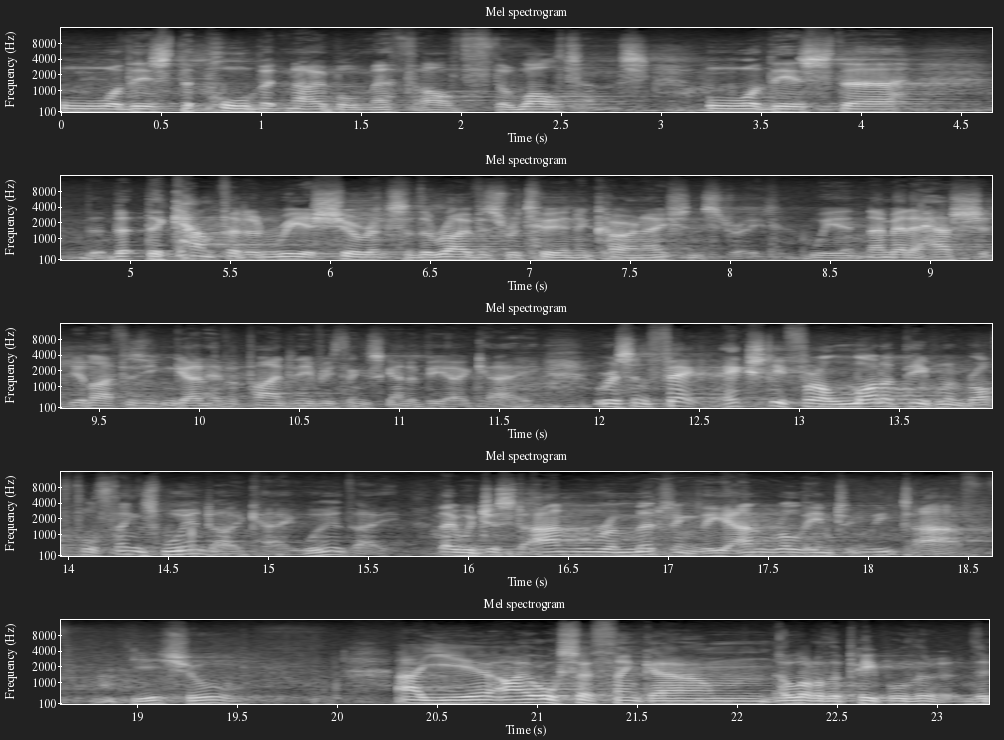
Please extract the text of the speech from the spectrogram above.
Or there's the poor but noble myth of the Waltons. Or there's the, the, the, comfort and reassurance of the Rover's return in Coronation Street, where no matter how shit your life is, you can go and have a pint and everything's going to be okay. Whereas, in fact, actually, for a lot of people in Brockville, things weren't okay, were they? They were just unremittingly, unrelentingly tough. Yeah, sure. Uh, yeah, I also think um, a lot of the people that the,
